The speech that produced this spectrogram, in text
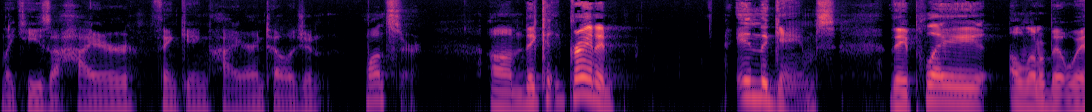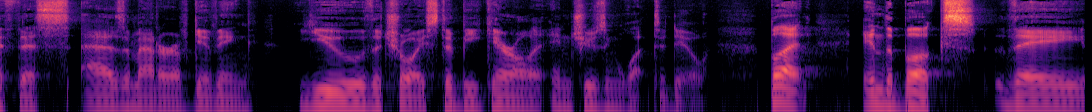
Like he's a higher thinking, higher intelligent monster. Um, they granted in the games they play a little bit with this as a matter of giving you the choice to be Geralt in choosing what to do. But in the books, they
